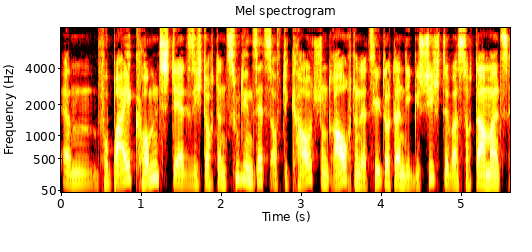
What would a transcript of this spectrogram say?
ähm, vorbeikommt, der sich doch dann zu denen setzt auf die Couch und raucht und erzählt doch dann die Geschichte, was doch damals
